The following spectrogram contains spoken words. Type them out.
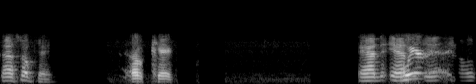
That's okay. Okay. And and Where, you know,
